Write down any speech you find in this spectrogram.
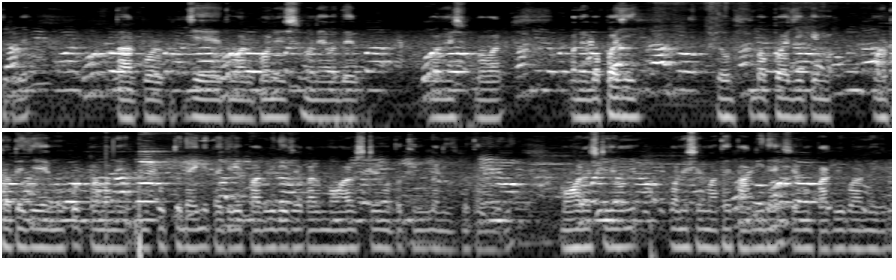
দুটোকে। তারপর যে তোমার গণেশ মানে আমাদের গণেশ বাবার মানে বাপ্পাজি, তো বাপ্পাজিকে মাথাতে যে মুকুটটা মানে মুকুট তো দেয়নি, তাই জায়গায় পাগড়ি দিয়েছে, কারণ মহারাষ্ট্রের মতো থিম বানিয়ে করতে পারে মহারাষ্ট্রে যেমন গণেশের মাথায় পাগড়ি দেয়, সেরকম পাগড়ি পরানো হয়েছিল।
